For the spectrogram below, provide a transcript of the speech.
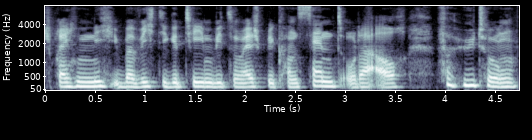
sprechen nicht über wichtige Themen wie zum Beispiel Consent oder auch Verhütung,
